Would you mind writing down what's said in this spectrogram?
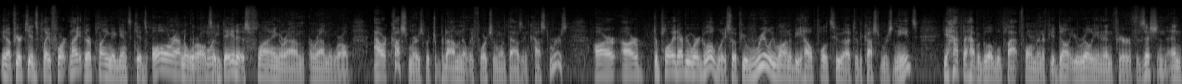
You know, if your kids play Fortnite, they're playing against kids all around the Good world. Point. So data is flying around around the world. Our customers, which are predominantly Fortune 1000 customers, are are deployed everywhere globally. So if you really want to be helpful to uh, to the customer's needs, you have to have a global platform. And if you don't, you're really in an inferior position. And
